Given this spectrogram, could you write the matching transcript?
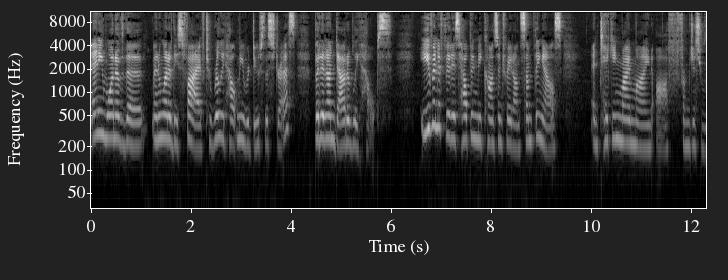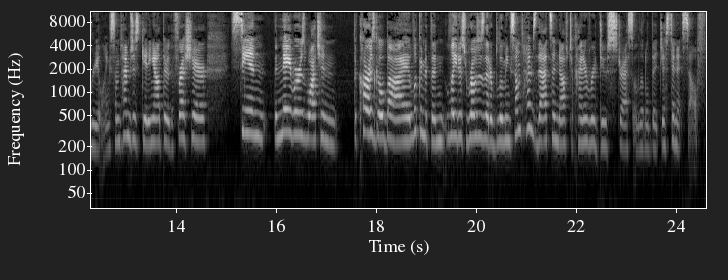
any one of the any one of these five to really help me reduce the stress, but it undoubtedly helps. Even if it is helping me concentrate on something else and taking my mind off from just reeling. Sometimes just getting out there, the fresh air, seeing the neighbors, watching the cars go by, looking at the latest roses that are blooming, sometimes that's enough to kind of reduce stress a little bit just in itself.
